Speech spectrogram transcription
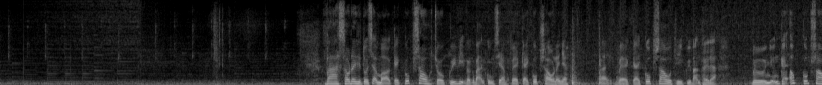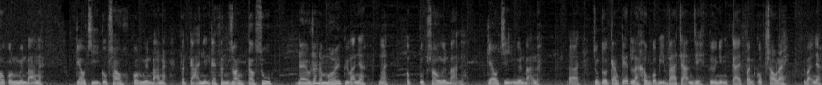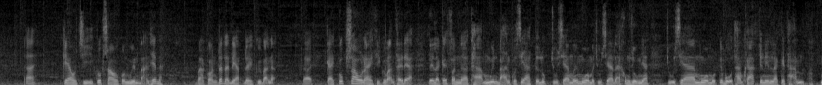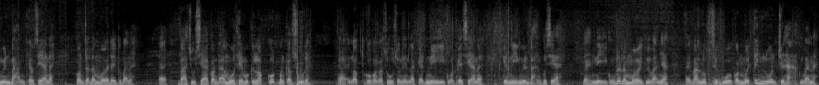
Và sau đây thì tôi sẽ mở cái cốp sau cho quý vị và các bạn cùng xem về cái cốp sau này nhé. Đấy, về cái cốp sau thì quý bạn thấy đấy ạ. Từ những cái ốc cốp sau còn nguyên bản này Keo chỉ cốp sau còn nguyên bản này Tất cả những cái phần gioăng cao su đều rất là mới quý bạn nhé Đấy, ốc cốp sau nguyên bản này Keo chỉ nguyên bản này. Đấy, chúng tôi cam kết là không có bị va chạm gì từ những cái phần cốp sau này quý bạn nhé Đấy, keo chỉ cốp sau còn nguyên bản hết này. Và còn rất là đẹp đây quý bạn ạ. Đấy cái cốp sau này thì quý bạn thấy đây ạ. Đây là cái phần à, thảm nguyên bản của xe từ lúc chủ xe mới mua mà chủ xe đã không dùng nhá. Chủ xe mua một cái bộ thảm khác cho nên là cái thảm nguyên bản theo xe này còn rất là mới đây quý bạn này. Đấy và chủ xe còn đã mua thêm một cái lóp cốt bằng cao su đây. Đấy lóp cốt bằng cao su cho nên là cái nỉ của cái xe này cái nỉ nguyên bản của xe. Đây nỉ cũng rất là mới quý bạn nhé đấy, và lốp sơ cua còn mới tinh luôn chưa hạ quý bạn này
